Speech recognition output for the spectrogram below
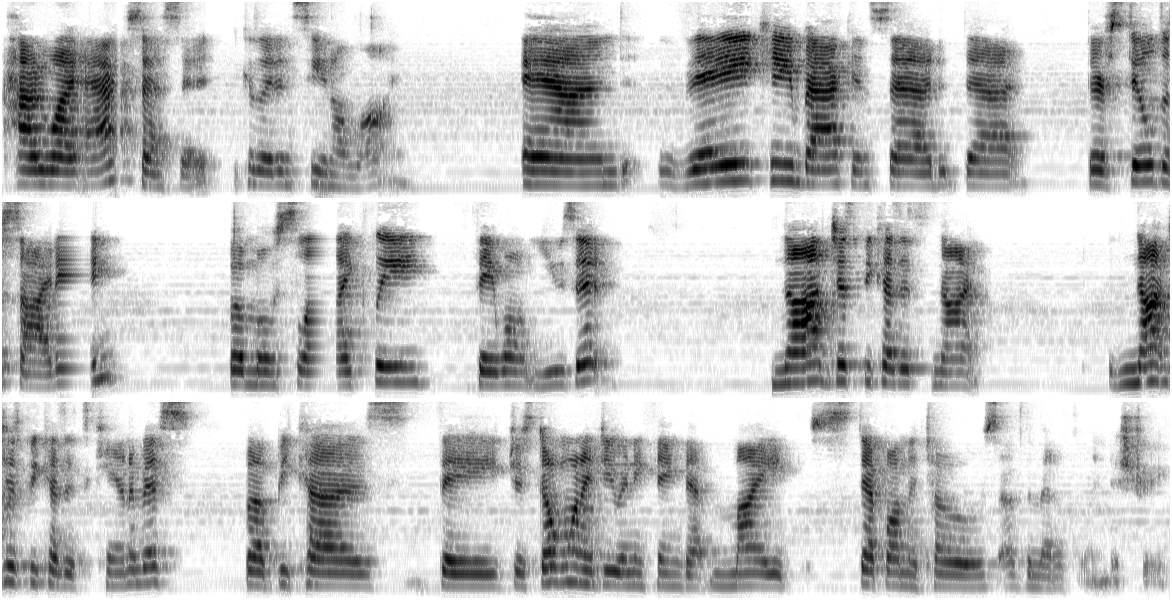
how do I access it? Because I didn't see it online. And they came back and said that they're still deciding, but most likely they won't use it. Not just because it's not, not just because it's cannabis, but because they just don't want to do anything that might step on the toes of the medical industry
